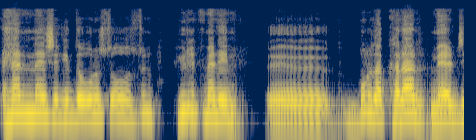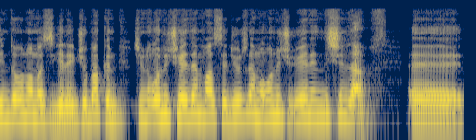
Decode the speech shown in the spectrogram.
her ne şekilde olursa olsun yürütmenin e, burada karar mercinde olmaması gerekiyor. Bakın şimdi 13 üyeden bahsediyoruz ama 13 üyenin dışında e,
